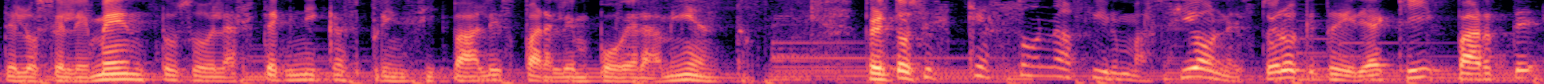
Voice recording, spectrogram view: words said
de los elementos o de las técnicas principales para el empoderamiento. Pero entonces, ¿qué son afirmaciones? Todo lo que te diré aquí parte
